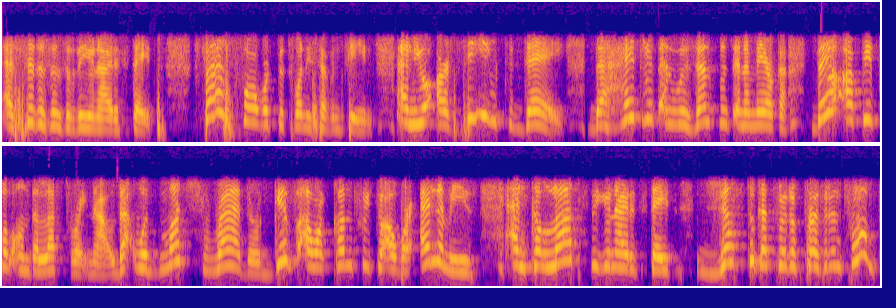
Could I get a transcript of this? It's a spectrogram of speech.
as citizens of the United States. Fast forward to 2017, and you are seeing today the hatred and resentment in America. There are people on the left right now that would much rather give our country to our enemies and collapse the United States just to get rid of President Trump.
